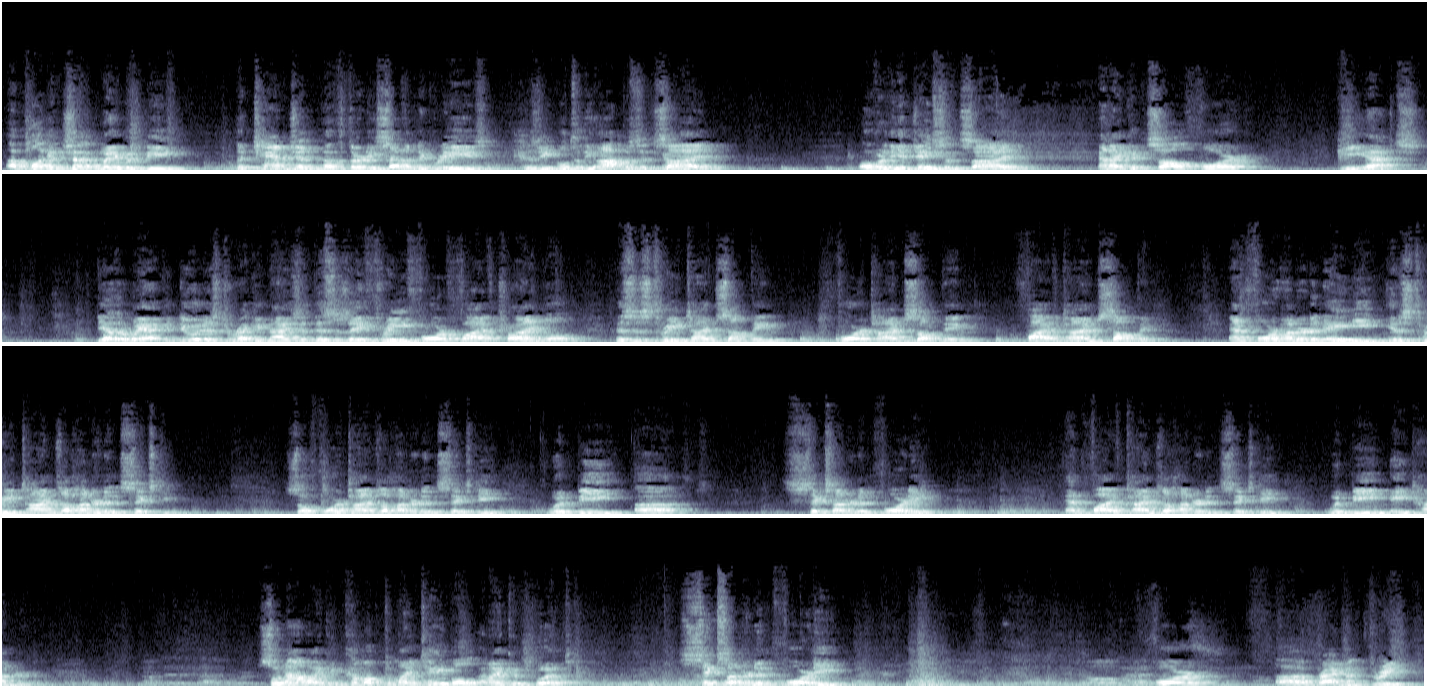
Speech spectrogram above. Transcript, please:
A plug and chug way would be the tangent of 37 degrees is equal to the opposite side over the adjacent side, and I could solve for px. The other way I could do it is to recognize that this is a 3, 4, 5 triangle. This is 3 times something, 4 times something, 5 times something. And 480 is 3 times 160. So 4 times 160 would be uh, 640. And 5 times 160 would be 800. So now I can come up to my table and I can put 640 for uh, fragment 3.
